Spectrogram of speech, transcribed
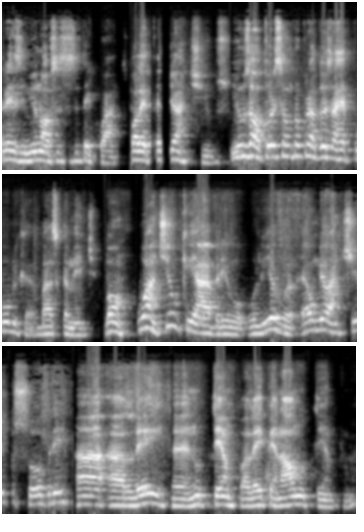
13.964, coletânea de artigos. E os autores são procuradores da República, basicamente. Bom, o artigo que abre o, o livro é o meu artigo sobre a, a lei é, no tempo, a lei penal no tempo. Né?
